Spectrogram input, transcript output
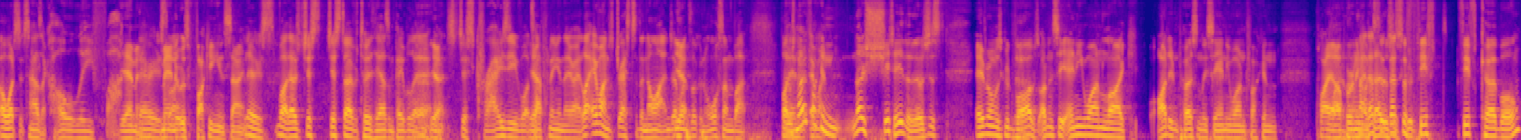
I watched it and I was like, holy fuck, Yeah, man. there is man, like- it was fucking insane. There's well, there was just just over two thousand people there. and Yeah. it's just crazy what's Yeah. happening in there. eh? Like everyone's dressed to the nines, everyone's Yeah. looking awesome, but by There was no everyone- fucking no shit either. There was just everyone was good vibes. I didn't see anyone like I didn't personally see anyone fucking play up or anything Mate, like that's that. The, that's the good. fifth fifth curveball.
